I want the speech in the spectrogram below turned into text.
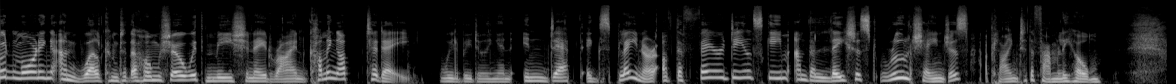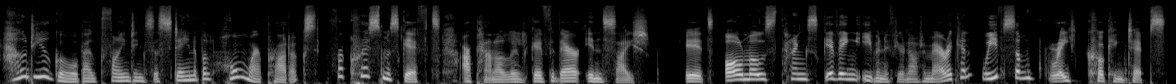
Good morning and welcome to the Home Show with me, Sinead Ryan. Coming up today, we'll be doing an in depth explainer of the Fair Deal scheme and the latest rule changes applying to the family home. How do you go about finding sustainable homeware products for Christmas gifts? Our panel will give their insight. It's almost Thanksgiving, even if you're not American. We've some great cooking tips.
